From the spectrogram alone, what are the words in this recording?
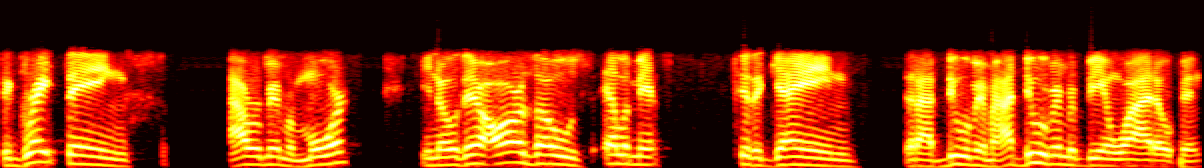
the great things I remember more. You know, there are those elements to the game that I do remember. I do remember being wide open.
